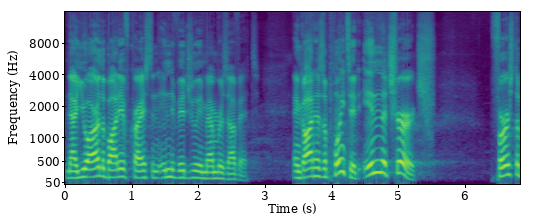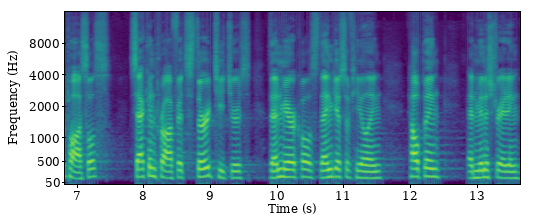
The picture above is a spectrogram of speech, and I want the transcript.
now you are the body of Christ and individually members of it. And God has appointed in the church first apostles, second prophets, third teachers, then miracles, then gifts of healing, helping, administrating,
